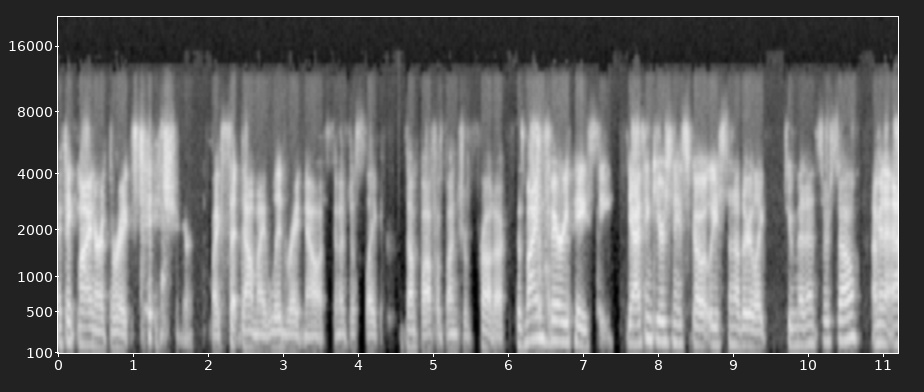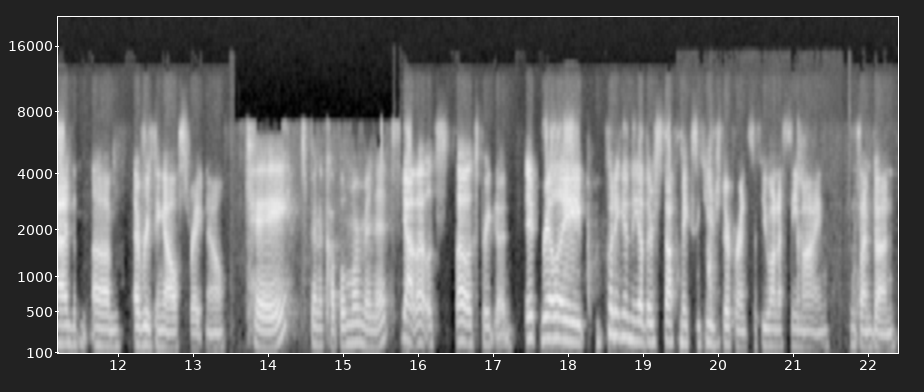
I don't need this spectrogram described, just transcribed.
I think mine are at the right stage here. If I set down my lid right now, it's gonna just like dump off a bunch of product because mine's very pasty. Yeah, I think yours needs to go at least another like two minutes or so. I'm gonna add um, everything else right now. Okay, it's been a couple more minutes. Yeah, that looks that looks pretty good. It really putting in the other stuff makes a huge difference if you want to see mine since I'm done.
